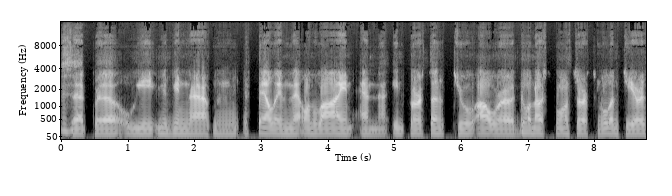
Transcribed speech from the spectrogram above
Mhm. that uh, we we've been uh, mm, selling online and uh, in person to our donor sponsors, volunteers,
